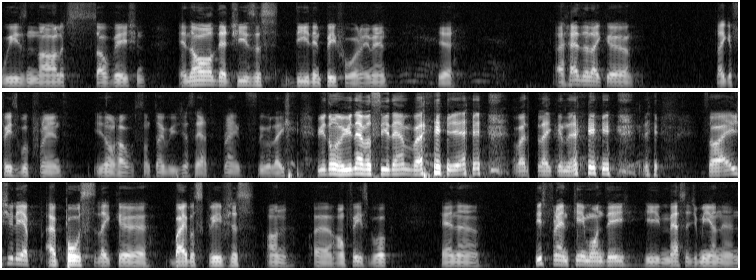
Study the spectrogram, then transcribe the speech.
wisdom, knowledge, salvation, and all that Jesus did and paid for. Amen. Yeah. I had uh, like a like a Facebook friend. You know how sometimes we just have friends too. Like we don't, we never see them, but yeah, but like in the so I usually I, I post like uh, Bible scriptures on uh, on Facebook, and. Uh, this friend came one day. He messaged me on a, on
